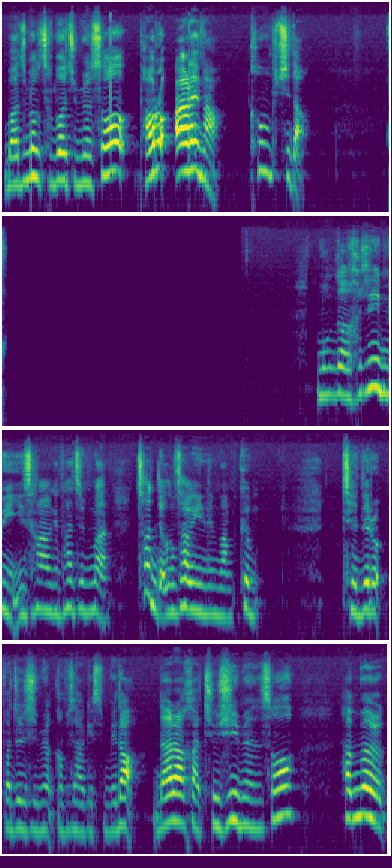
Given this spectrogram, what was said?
마지막 잡아주면서 바로 아레나 가봅시다. 뭔가 흐름이 이상하긴 하지만 첫 영상인 만큼 제대로 봐주시면 감사하겠습니다. 날아가 주시면서 한명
